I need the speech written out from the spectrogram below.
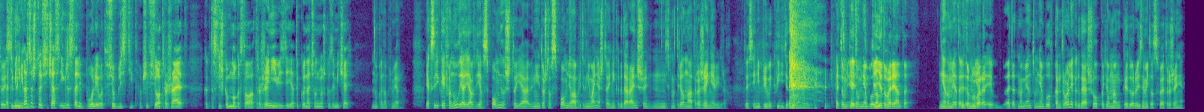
То А есть тебе это не кажется, что сейчас игры стали более, вот все блестит, вообще все отражает, как-то слишком много стало отражений везде, я такой начал немножко замечать. Ну-ка, например. Я, кстати, кайфанул, я, я, я вспомнил, что я, вернее, не то, что вспомнил, а обратил внимание, что я никогда раньше не смотрел на отражение в играх. То есть я не привык видеть в. Это, это у меня было... Нет варианта. Не, ну у меня, это, у меня это, этот момент у меня был в контроле, когда я шел по темному коридору и заметил свое отражение.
